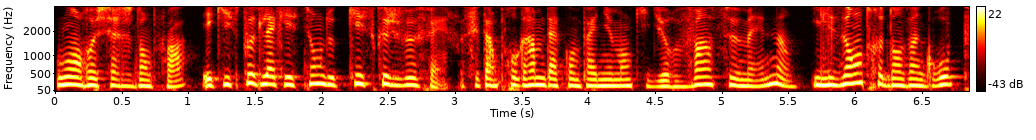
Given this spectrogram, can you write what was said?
ou en recherche d'emploi et qui se posent la question de qu'est-ce que je veux faire. C'est un programme d'accompagnement qui dure 20 semaines. Ils entrent dans un groupe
